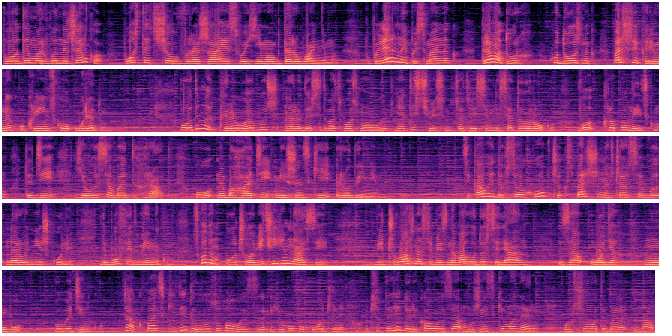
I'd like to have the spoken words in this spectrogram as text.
Володимир Винниченко постать, що вражає своїми обдаруваннями. Популярний письменник, драматург, художник, перший керівник українського уряду. Володимир Кирилович народився 28 липня 1880 року в Кропивницькому, тоді Єлисаветград, у небагатій мішинській родині. Цікавий до всього хлопчик спершу навчався в народній школі, де був відмінником, згодом у чоловічій гімназії. Відчував на собі зневагу до селян за одяг, мову, поведінку. Так, панські діти глузували з його походження, учителі дорікали за мужицькі манери. Ми вчимо тебе на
